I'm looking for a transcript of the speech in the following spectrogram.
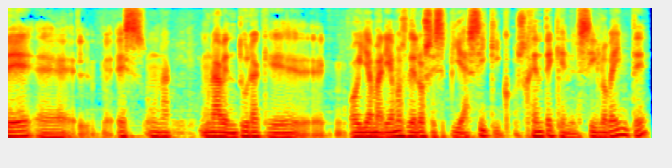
de eh, es una, aventura que hoy llamaríamos de los espías psíquicos, gente que en el siglo XX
